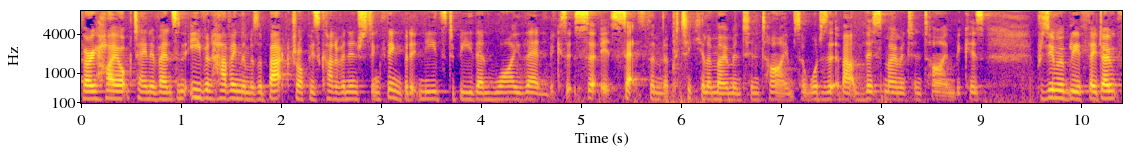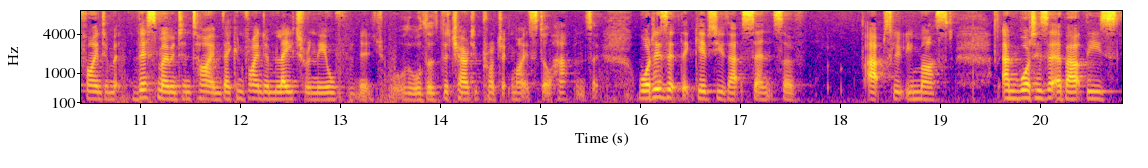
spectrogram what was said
very high octane events, and even having them as a backdrop is kind of an interesting thing, but it needs to be then why then, because it, it sets them in a particular moment in time. So, what is it about this moment in time? Because presumably, if they don't find him at this moment in time, they can find him later in the orphanage, or the, the charity project might still happen. So, what is it that gives you that sense of absolutely must? And what is it about these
